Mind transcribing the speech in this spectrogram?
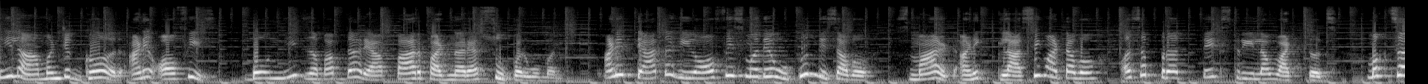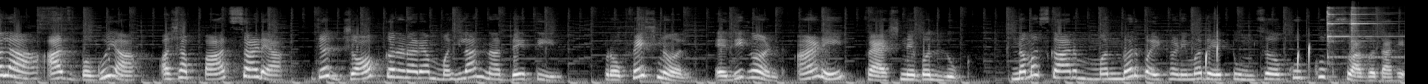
म्हणजे घर आणि ऑफिस दोन्ही जबाबदाऱ्या पार पाडणाऱ्या सुपरवुमन. आणि त्यातही ऑफिसमध्ये उठून दिसावं स्मार्ट आणि क्लासी वाटावं असं प्रत्येक स्त्रीला वाटतंच. मग चला आज बघूया अशा पाच साड्या ज्या जॉब करणाऱ्या महिलांना देतील. प्रोफेशनल एलिगंट आणि फॅशनेबल लुक नमस्कार मनभर पैठणीमध्ये तुमचं खूप खूप स्वागत आहे.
